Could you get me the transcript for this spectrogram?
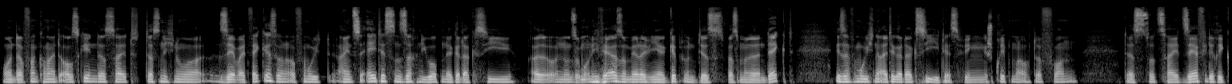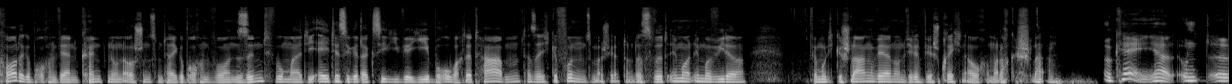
Und davon kann man halt ausgehen, dass halt das nicht nur sehr weit weg ist, sondern auch vermutlich eins der ältesten Sachen, die überhaupt in der Galaxie, also in unserem Universum mehr oder weniger gibt. Und das, was man da entdeckt, ist dann vermutlich eine alte Galaxie. Deswegen spricht man auch davon, dass zurzeit sehr viele Rekorde gebrochen werden könnten und auch schon zum Teil gebrochen worden sind, wo mal die älteste Galaxie, die wir je beobachtet haben, tatsächlich gefunden zum Beispiel hat. Und das wird immer und immer wieder vermutlich geschlagen werden und während wir sprechen auch immer noch geschlagen. Okay, ja, und äh,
